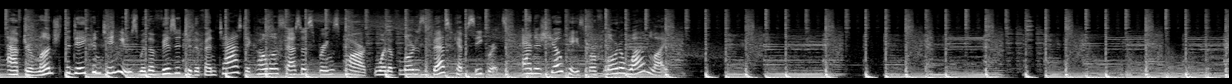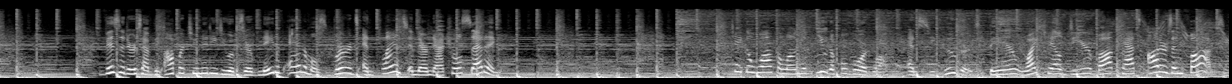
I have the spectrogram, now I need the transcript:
After lunch, the day continues with a visit to the fantastic Homosassa Springs Park, one of Florida's best kept secrets, and a showcase for Florida wildlife. Visitors have the opportunity to observe native animals, birds, and plants in their natural setting. Take a walk along the beautiful boardwalk and see cougars, bear, white-tailed deer, bobcats, otters, and fox.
